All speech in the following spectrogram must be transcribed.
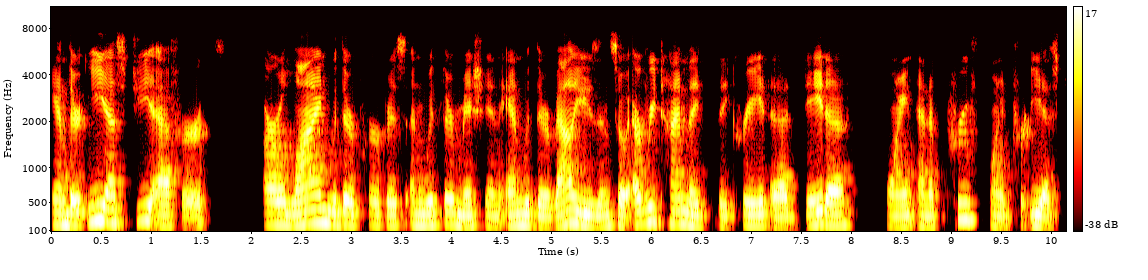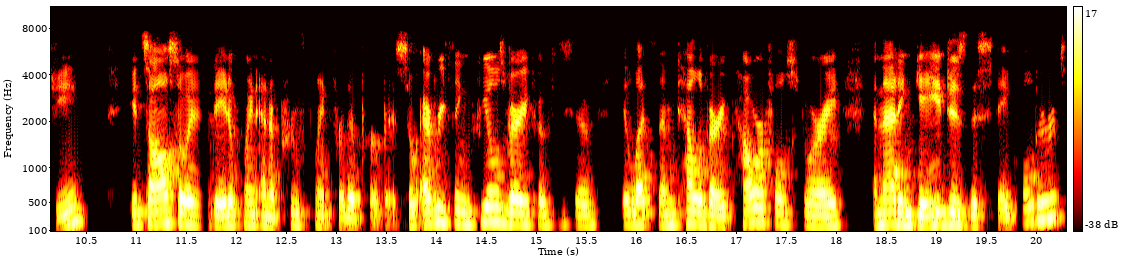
and their ESG efforts are aligned with their purpose and with their mission and with their values. And so every time they, they create a data point and a proof point for ESG, it's also a data point and a proof point for their purpose. So everything feels very cohesive. It lets them tell a very powerful story, and that engages the stakeholders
